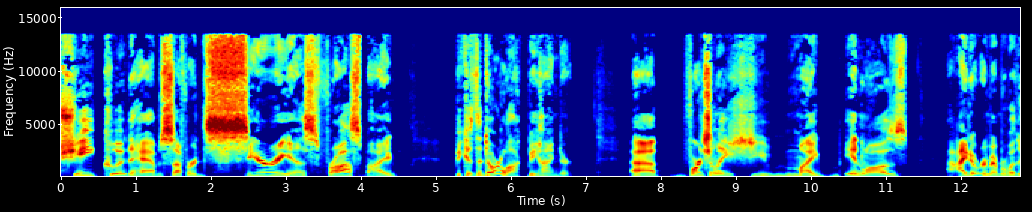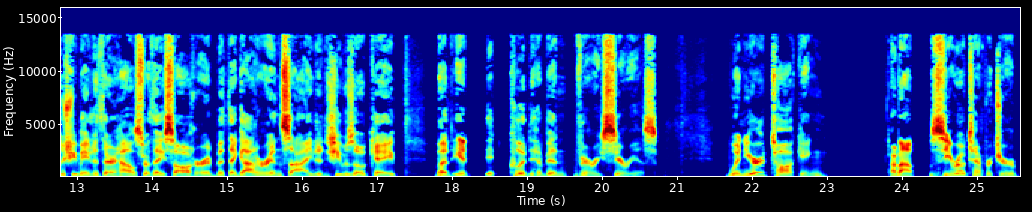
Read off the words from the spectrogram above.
she could have suffered serious frostbite because the door locked behind her. Uh, fortunately, she, my in laws, I don't remember whether she made it their house or they saw her, but they got her inside and she was okay. But it, it could have been very serious. When you're talking about zero temperature,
